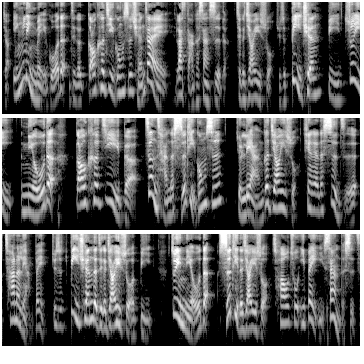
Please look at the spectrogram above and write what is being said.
叫引领美国的这个高科技公司全在纳斯达克上市的这个交易所，就是币圈比最牛的高科技的正常的实体公司，就两个交易所现在的市值差了两倍，就是币圈的这个交易所比。最牛的实体的交易所超出一倍以上的市值。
